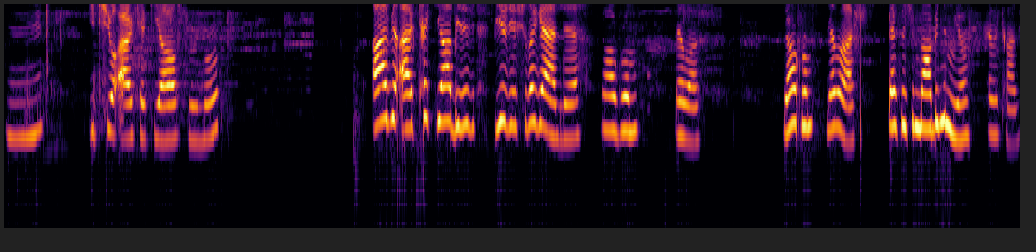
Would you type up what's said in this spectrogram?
Hmm. İçiyor erkek yağ suyunu. Abi erkek yağ bir, bir yaşına geldi. yavrum. Ne var? Yavrum. Ne var? Ben senin şimdi abinim ya. Evet abi.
